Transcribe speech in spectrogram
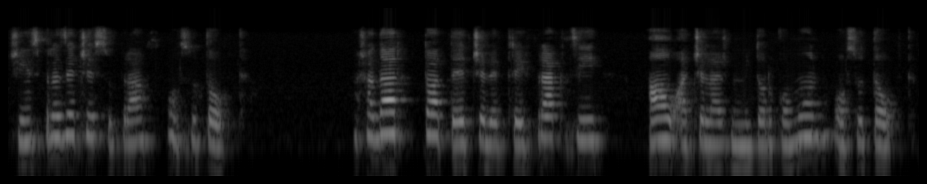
15 supra 108. Așadar, toate cele trei fracții au același numitor comun, 108.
